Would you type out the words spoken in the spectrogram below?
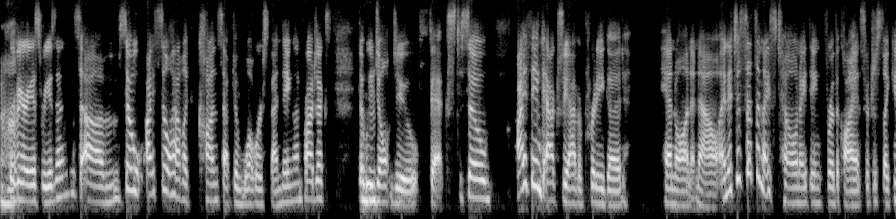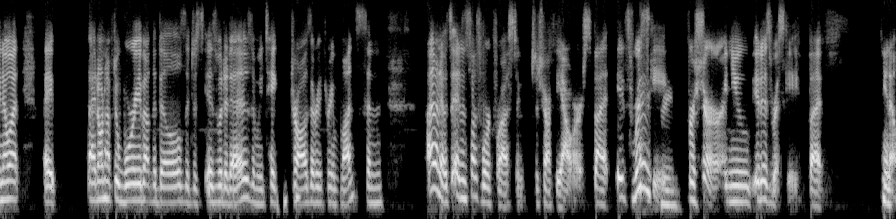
uh-huh. for various reasons. Um, so I still have like a concept of what we're spending on projects that mm-hmm. we don't do fixed. So I think actually I have a pretty good handle on it now. And it just sets a nice tone, I think, for the clients. They're just like, you know what? I I don't have to worry about the bills. It just is what it is. And we take draws every three months and I don't know. It's and it's less work for us to, to track the hours, but it's risky for sure. And you, it is risky, but you know,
